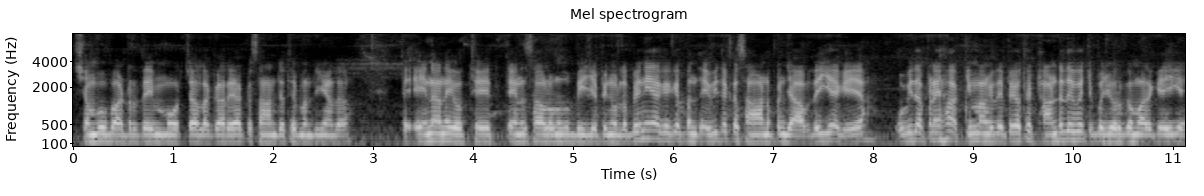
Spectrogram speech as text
ਸ਼ੰਭੂ ਬਾਰਡਰ ਤੇ ਮੋਰਚਾ ਲੱਗਾ ਰਿਹਾ ਕਿਸਾਨ ਜਥੇਬੰਦੀਆਂ ਦਾ। ਤੇ ਇਹਨਾਂ ਨੇ ਉੱਥੇ 3 ਸਾਲ ਉਹਨੂੰ ਬੀਜੇਪੀ ਨੂੰ ਲੱਭੇ ਨਹੀਂ ਹੈਗੇ ਕਿ ਬੰਦੇ ਇਹ ਵੀ ਤਾਂ ਕਿਸਾਨ ਪੰਜਾਬ ਦੇ ਹੀ ਹੈਗੇ ਆ। ਉਹ ਵੀ ਤਾਂ ਆਪਣੇ ਹੱਕ ਹੀ ਮੰਗਦੇ ਪਏ ਉੱਥੇ ਠੰਡ ਦੇ ਵਿੱਚ ਬਜ਼ੁਰਗ ਮਰ ਗਏ ਸੀਗੇ।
